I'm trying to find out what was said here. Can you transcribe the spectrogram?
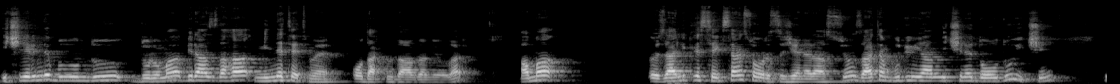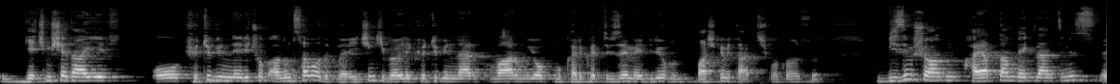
içlerinde bulunduğu duruma biraz daha minnet etme odaklı davranıyorlar. Ama özellikle 80 sonrası jenerasyon zaten bu dünyanın içine doğduğu için e, geçmişe dair o kötü günleri çok anımsamadıkları için ki böyle kötü günler var mı yok mu karikatürize mi ediliyor bu başka bir tartışma konusu. Bizim şu an hayattan beklentimiz e,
